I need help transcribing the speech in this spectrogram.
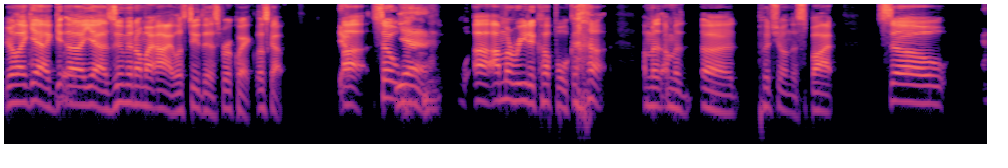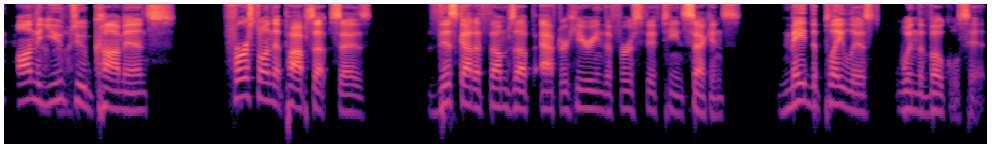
You're like, yeah, uh, yeah. Zoom in on my eye. Let's do this real quick. Let's go. Yeah. Uh, so Yeah. uh, I'm gonna read a couple. I'm gonna I'm gonna uh, put you on the spot. So on the YouTube comments, first one that pops up says, "This got a thumbs up after hearing the first 15 seconds. Made the playlist when the vocals hit."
